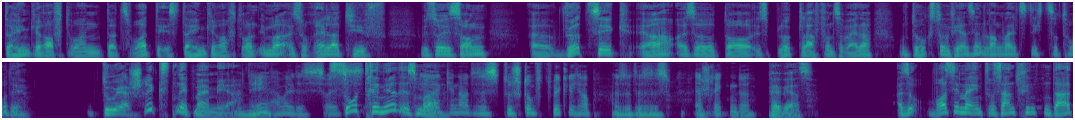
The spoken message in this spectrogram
dahin gerafft worden, der zweite ist dahin gerafft worden, immer also relativ, wie soll ich sagen, äh, würzig, ja, also da ist Blut gelaufen und so weiter und du hockst vom Fernsehen und langweilst dich zu Tode. Du erschrickst nicht mal mehr. Nee. Ja, weil das ist So trainiert ist Ja, man. genau, das ist, du stumpfst wirklich ab. Also das ist erschreckend. Ja. pervers. Also, was ich mal interessant finden darf,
